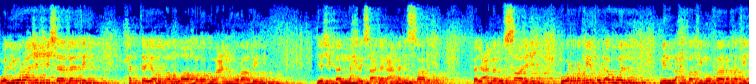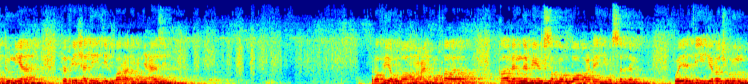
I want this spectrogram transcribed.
وليراجع حساباته حتى يلقى الله وهو عنه راض. يجب أن نحرص على العمل الصالح. فالعمل الصالح هو الرفيق الأول من لحظة مفارقة الدنيا. ففي حديث البراء بن عازب رضي الله عنه قال قال النبي صلى الله عليه وسلم ويأتيه رجل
